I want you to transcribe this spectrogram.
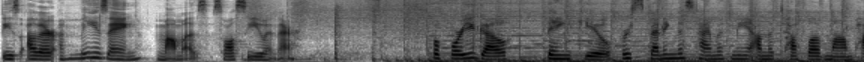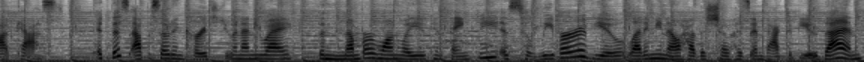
these other amazing mamas. So I'll see you in there. Before you go, thank you for spending this time with me on the Tough Love Mom podcast. If this episode encouraged you in any way, the number one way you can thank me is to leave a review letting me know how the show has impacted you. Then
